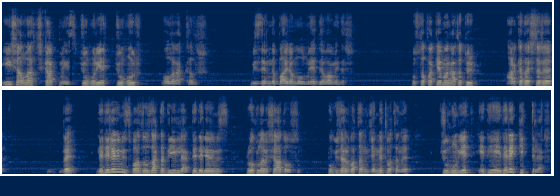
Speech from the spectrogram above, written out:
İnşallah çıkartmayız. Cumhuriyet cumhur olarak kalır. Bizlerin de bayram olmaya devam eder. Mustafa Kemal Atatürk arkadaşları ve dedelerimiz fazla uzakta değiller. Dedelerimiz ruhları şad olsun bu güzel vatanı, cennet vatanı Cumhuriyet hediye ederek gittiler.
